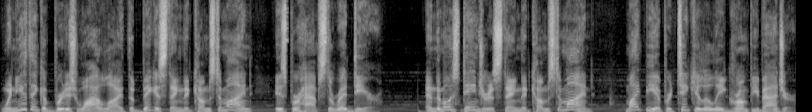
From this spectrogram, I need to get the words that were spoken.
When you think of British wildlife, the biggest thing that comes to mind is perhaps the red deer. And the most dangerous thing that comes to mind might be a particularly grumpy badger.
